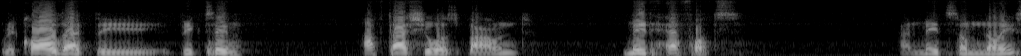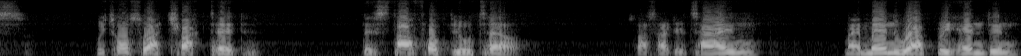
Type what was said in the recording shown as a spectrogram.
recall that the victim, after she was bound, made efforts and made some noise, which also attracted the staff of the hotel. So as at the time, my men were apprehending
